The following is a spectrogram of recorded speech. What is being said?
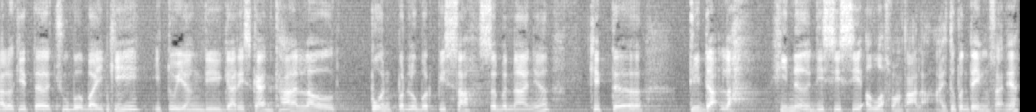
Kalau kita cuba baiki itu yang digariskan kalau pun perlu berpisah sebenarnya kita tidaklah hina di sisi Allah SWT. Ha, itu penting Ustaz ya.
